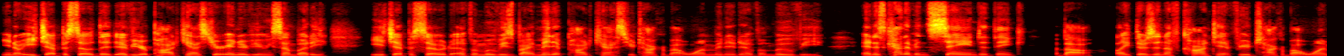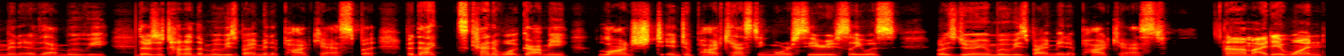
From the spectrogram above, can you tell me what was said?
you know, each episode that of your podcast, you're interviewing somebody. Each episode of a Movies by Minute podcast, you talk about one minute of a movie. And it's kind of insane to think about like there's enough content for you to talk about one minute of that movie. There's a ton of the Movies by Minute podcasts, but but that's kind of what got me launched into podcasting more seriously was was doing a Movies by Minute podcast. Um, I did one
